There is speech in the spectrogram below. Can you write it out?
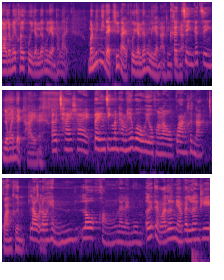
เราจะไม่ค่อยคุยกันเรื่องเรียนเท่าไหร่มันไม่มีเด็กที่ไหนคุยกันเรื่องเรียนอะจก็ริงๆอะจริงก็จริงยกเว้นเด็กไทยนะเออใช่ใช่แต่จริง ๆ มันทำให้ world view ของเรากว้างขึ้นนะ กว้างขึ้น เราเราเห็นโลกของหลาย ๆ มุม เอ้ยแต่ว่าเรื่องเนี้ยเป็นเรื่องที่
